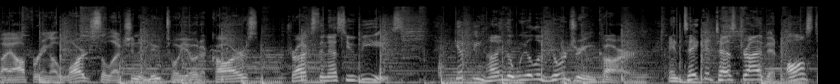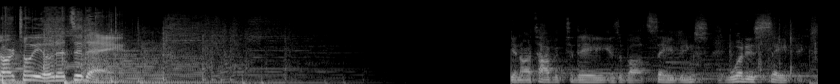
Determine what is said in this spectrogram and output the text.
by offering a large selection of new Toyota cars, trucks, and SUVs. Get behind the wheel of your dream car and take a test drive at All Star Toyota today. And our topic today is about savings. What is savings?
